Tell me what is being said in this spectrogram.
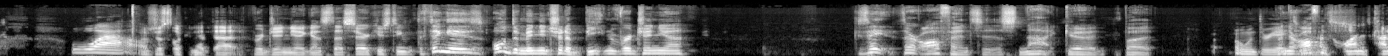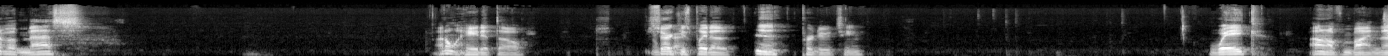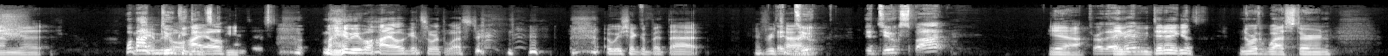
Wow. I was just looking at that Virginia against the Syracuse team. The thing is, Old Dominion should have beaten Virginia because they their offense is not good. But 0 and 3 And their ATS. offensive line is kind of a mess. I don't hate it though. Syracuse played a eh, Purdue team. Wake. I don't know if I'm buying them yet. What about Miami, Duke Ohio. against Kansas? Miami of Ohio against Northwestern. I wish I could bet that every The time. Duke, the Duke spot. Yeah, Throw that they, in? we did it against Northwestern.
